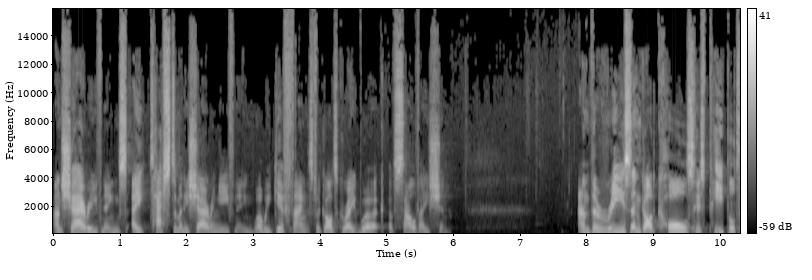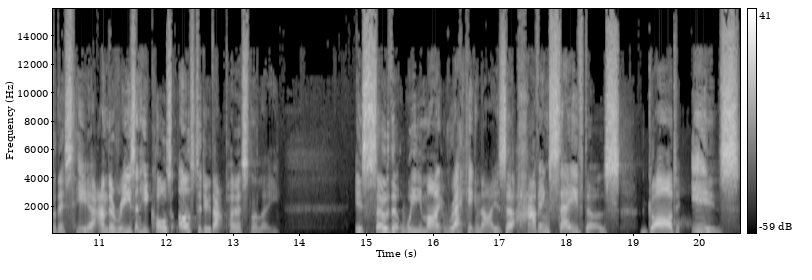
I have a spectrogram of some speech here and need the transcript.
and share evenings a testimony sharing evening where we give thanks for God's great work of salvation. And the reason God calls his people to this here, and the reason he calls us to do that personally, is so that we might recognize that having saved us, God is,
